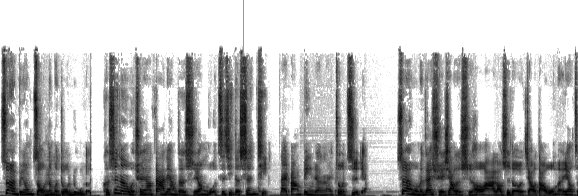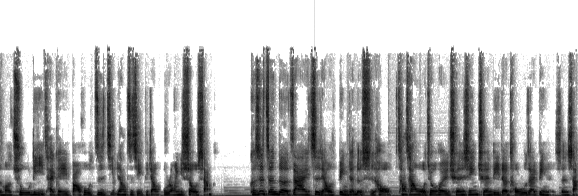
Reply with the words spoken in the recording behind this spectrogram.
虽然不用走那么多路了，可是呢，我却要大量的使用我自己的身体来帮病人来做治疗。虽然我们在学校的时候啊，老师都有教导我们要怎么出力才可以保护自己，让自己比较不容易受伤。可是真的在治疗病人的时候，常常我就会全心全力的投入在病人身上，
